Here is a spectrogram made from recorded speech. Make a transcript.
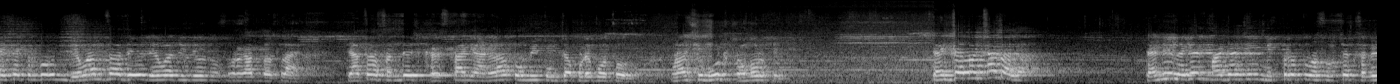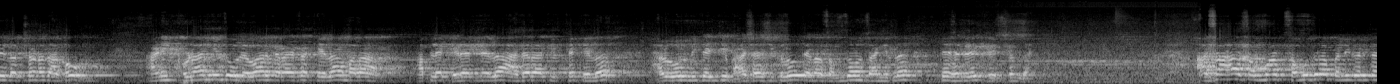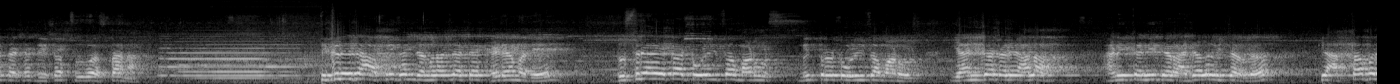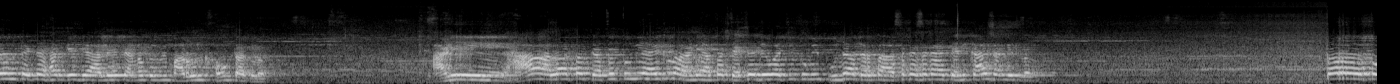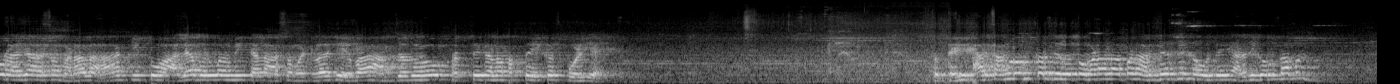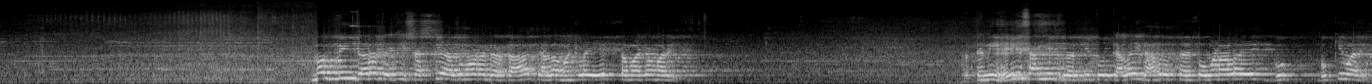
एकत्र करून देवांचा देव देवादी देव जो स्वर्गात बसला आहे त्याचा संदेश ख्रिस्ताने आणला तो मी तुमच्यापुढे पोहोचवतो. कुणाशी मूठ समोर केली त्यांच्या लक्षात आलं. त्यांनी लगेच माझ्याची मित्रत्व सूचक सगळी लक्षणं दाखवून आणि खुणांनी जो व्यवहार करायचा केला मला आपल्या खेड्यात नेलं आदरात इथे केलं हळूहळू मी त्यांची भाषा शिकलो त्यांना समजावून सांगितलं ते सगळे ख्रिश्चन झाले. असा हा संवाद समुद्र पलीकडच्या त्याच्या देशात सुरू असताना तिकडे त्या आफ्रिकन जंगलातल्या त्या खेड्यामध्ये दुसऱ्या एका टोळीचा माणूस मित्र टोळीचा माणूस यांच्याकडे आला आणि त्यांनी त्या राजाला विचारलं की आत्तापर्यंत त्याच्यासारखे जे आले त्यांना तुम्ही मारून खाऊन टाकलं. आणि हा आला तर त्याचं तुम्ही ऐकलं आणि आता त्याच्या देवाची तुम्ही पूजा करता असं कसं काय? त्यांनी काय सांगितलं तर तो राजा असं म्हणाला की तो आल्याबरोबर मी त्याला असं म्हटलं की हे बा आमच्याजवळ प्रत्येकाला फक्त एकच पोळी आहे. तर त्यांनी फार चांगलं उत्तर दिलं. तो म्हणाला आपण अर्धी अर्धी खाऊ त्यांनी अर्धी करून दाखवली मग मी जरा त्याची शक्ती आजमावण्याकरता त्याला म्हटलं एक तमाशा मारी तर त्यांनी हेही सांगितलं की तो त्यालाही घाबरत नाही. तो म्हणाला एक बुक बुक्की मारी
